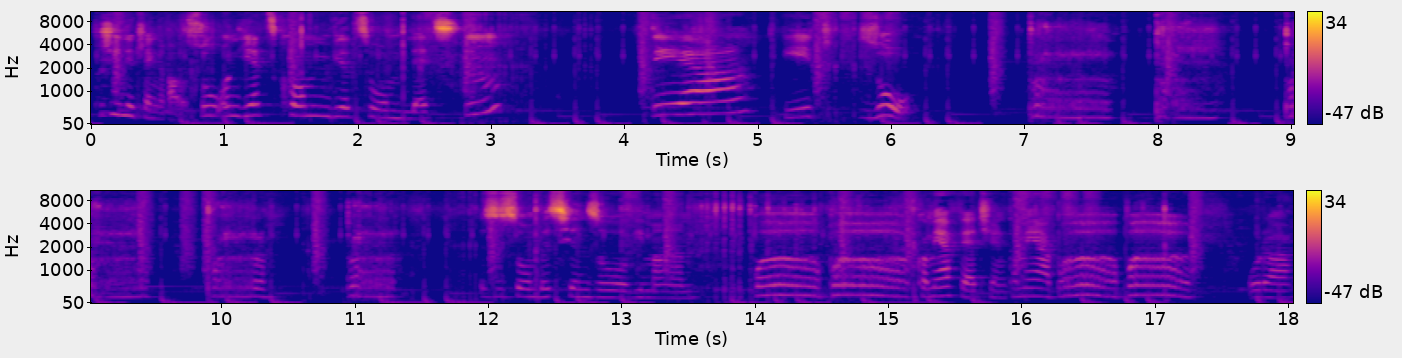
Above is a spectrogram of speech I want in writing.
verschiedene Klänge raus. So, und jetzt kommen wir zum letzten. Der geht so. Brrr, brrr, brrr, brrr, brrr. Es ist so ein bisschen so, wie man. Brrr, brrr, komm her, Pferdchen, komm her. Brrr, brrr. Oder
